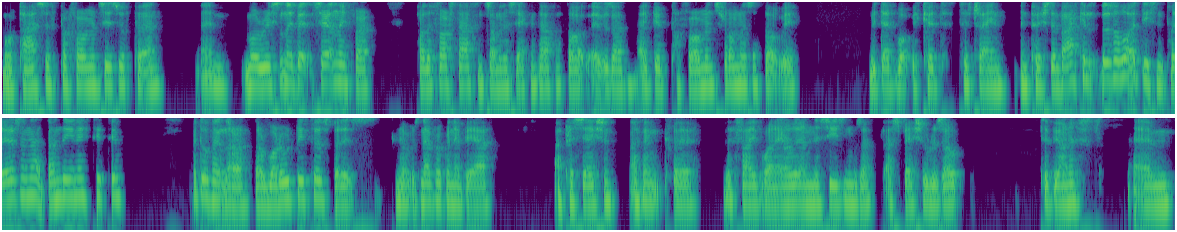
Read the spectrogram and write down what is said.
more passive performances we've put in um, more recently. But certainly for, for the first half and some of the second half, I thought it was a, a good performance from us. I thought we we did what we could to try and, and push them back. And there's a lot of decent players in that Dundee United team. I don't think they're they're world beaters, but it's you know it was never going to be a, a procession. I think the the five one earlier in the season was a, a special result, to be honest. Um,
